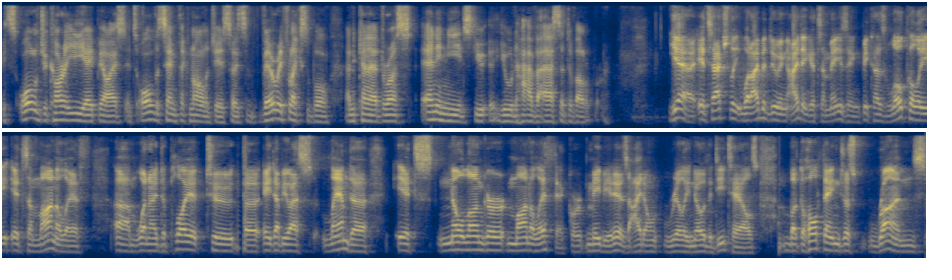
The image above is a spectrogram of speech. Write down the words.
It's all Jakarta EE APIs. It's all the same technology. So it's very flexible and can address any needs you, you would have as a developer. Yeah, it's actually what I've been doing. I think it's amazing because locally it's a monolith. Um, when I deploy it to the AWS Lambda, it's no longer monolithic, or maybe it is. I don't really know the details, but the whole thing just runs.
